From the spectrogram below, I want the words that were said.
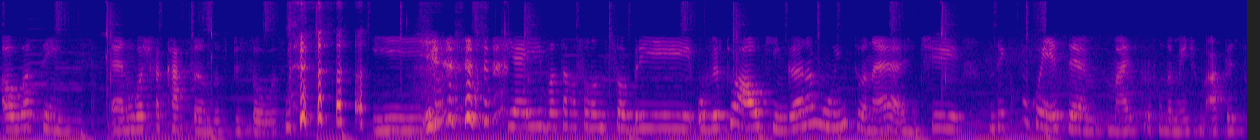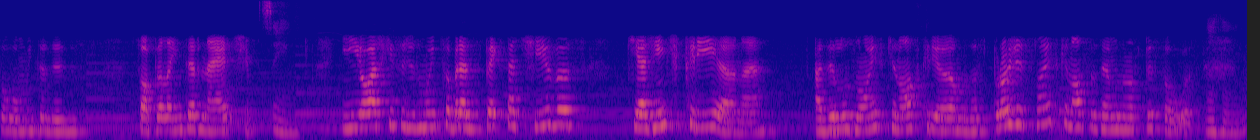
algo assim. É, não gosto de ficar caçando as pessoas. e... e aí você tava falando sobre o virtual, que engana muito, né? A gente não tem como conhecer mais profundamente a pessoa, muitas vezes, só pela internet. Sim. E eu acho que isso diz muito sobre as expectativas que a gente cria, né? As ilusões que nós criamos, as projeções que nós fazemos nas pessoas. Uhum.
